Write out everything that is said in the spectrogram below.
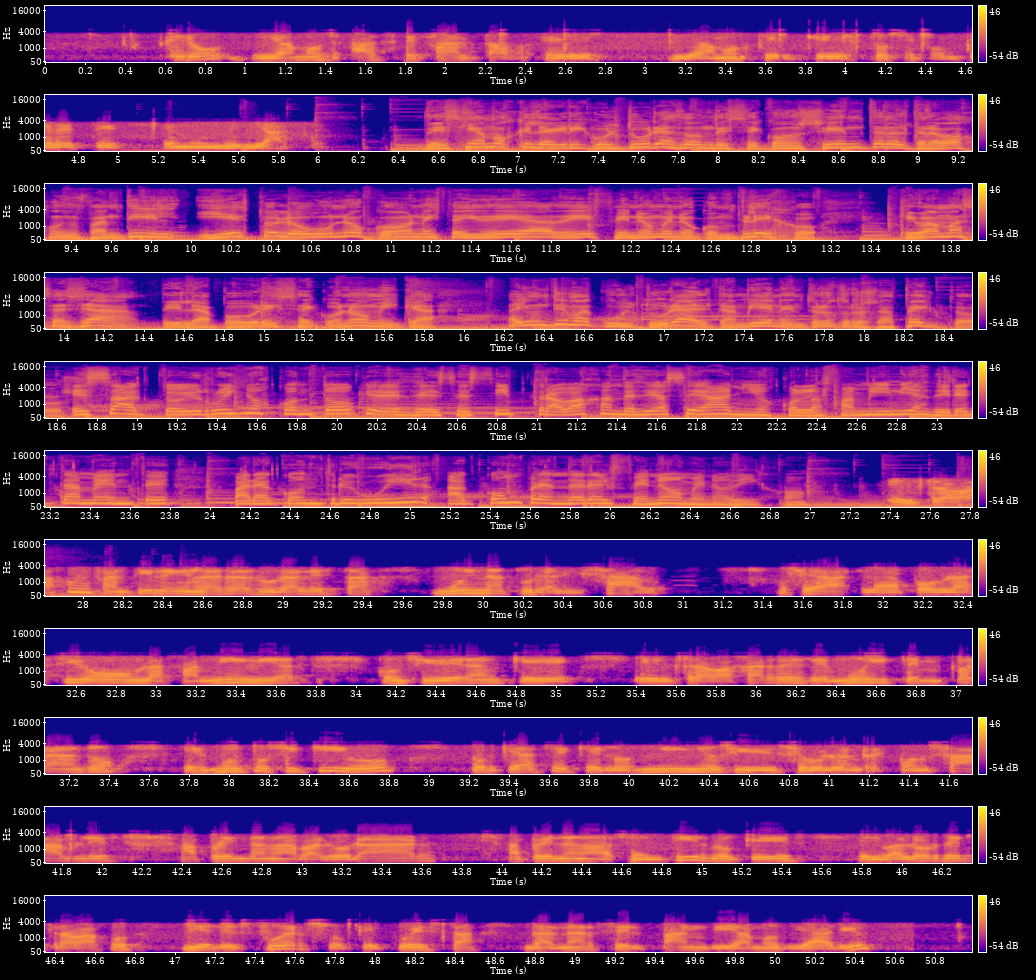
pero, digamos, hace falta, eh, digamos, que, que esto se concrete en inmediato. Decíamos que la agricultura es donde se concentra el trabajo infantil y esto lo uno con esta idea de fenómeno complejo que va más allá de la pobreza económica hay un tema cultural también, entre otros aspectos. Exacto, y Ruiz nos contó que desde el CECIP trabajan desde hace años con las familias directamente para contribuir a comprender el fenómeno, dijo. El trabajo infantil en el área rural está muy naturalizado. O sea, la población, las familias consideran que el trabajar desde muy temprano es muy positivo porque hace que los niños se vuelvan responsables, aprendan a valorar, aprendan a sentir lo que es el valor del trabajo y el esfuerzo que cuesta ganarse el pan, digamos, diario.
